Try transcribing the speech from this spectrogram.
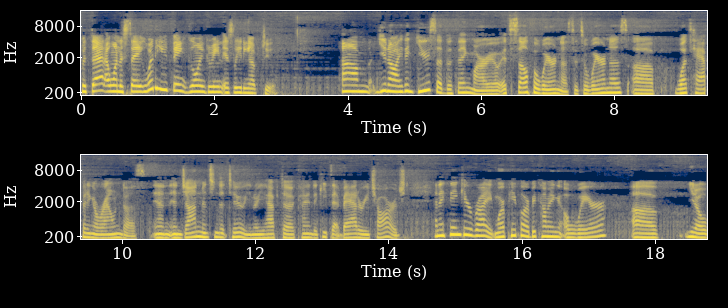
with that, I want to say, what do you think going green is leading up to? Um, you know, I think you said the thing, Mario. It's self awareness. It's awareness of what's happening around us. And and John mentioned it too. You know, you have to kind of keep that battery charged. And I think you're right. More people are becoming aware of you know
